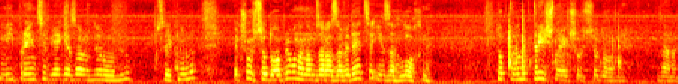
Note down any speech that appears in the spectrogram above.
Мій принцип, як я завжди роблю. Псикнули. Якщо все добре, вона нам зараз заведеться і заглохне. Тобто електрично, якщо все добре. Зараз.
